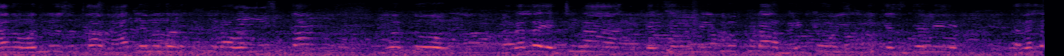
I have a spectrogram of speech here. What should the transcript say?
ನಾನು ವಂದಿಸುತ್ತಾ ಮಾಧ್ಯಮದವರಿಗೂ ಕೂಡ ವಂದಿಸುತ್ತಾ ಇವತ್ತು ನಾವೆಲ್ಲ ಹೆಚ್ಚಿನ ಕೆಲಸವನ್ನು ಇದ್ರೂ ಕೂಡ ಬಿಟ್ಟು ಈ ಕೆಲಸದಲ್ಲಿ ನಾವೆಲ್ಲ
